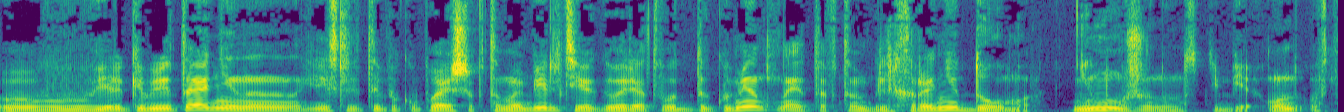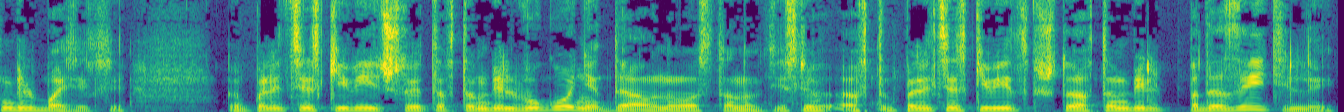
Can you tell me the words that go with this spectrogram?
В Великобритании, если ты покупаешь автомобиль, тебе говорят, вот документ на этот автомобиль храни дома, не нужен он тебе. Он автомобиль в базе. Если полицейский видит, что это автомобиль в угоне, да, он его остановит. Если авто, полицейский видит, что автомобиль подозрительный,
